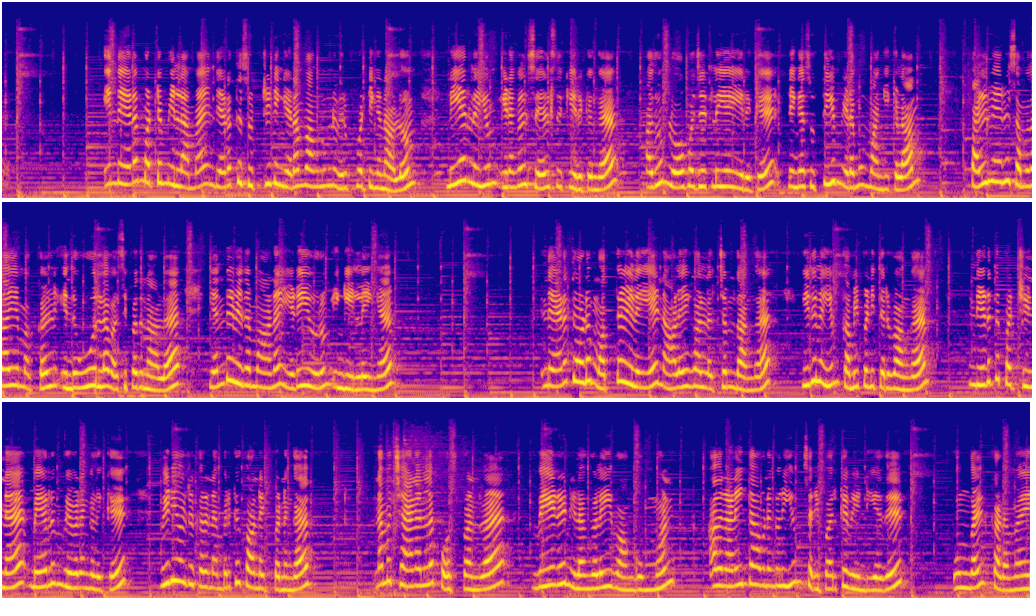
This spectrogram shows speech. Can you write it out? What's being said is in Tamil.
இந்த இடம் மட்டும் இல்லாமல் இந்த இடத்த சுற்றி நீங்கள் இடம் வாங்கணும்னு விருப்பப்பட்டீங்கனாலும் நியர்லையும் இடங்கள் சேல்ஸுக்கு இருக்குங்க. அதுவும் லோ பட்ஜெட்லேயே இருக்குது நீங்கள் சுற்றியும் இடமும் வாங்கிக்கலாம். பல்வேறு சமுதாய மக்கள் இந்த ஊரில் வசிப்பதனால எந்த விதமான இடையூறும் இங்கே இல்லைங்க. இந்த இடத்தோட மொத்த விலையே நாலேகால் லட்சம் தாங்க. இதுலேயும் கம்மி பண்ணி தருவாங்க. இந்த இடத்தை பற்றின மேலும் விவரங்களுக்கு வீடியோவில் இருக்கிற நம்பருக்கு காண்டாக்ட் பண்ணுங்கள் நம்ம சேனலில் போஸ்ட் பண்ணுற வீடு நிலங்களை வாங்கும் முன் அதன் அனைத்து ஆவணங்களையும் சரிபார்க்க வேண்டியது உங்கள் கடமை.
